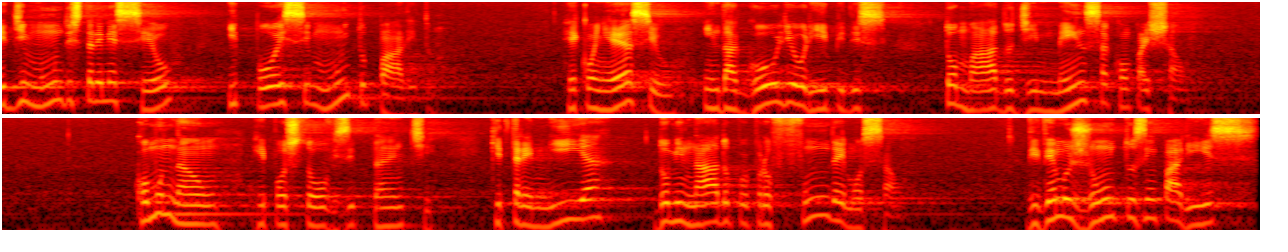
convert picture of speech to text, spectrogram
Edmundo estremeceu e pôs-se muito pálido. Reconhece-o, indagou-lhe Eurípides, tomado de imensa compaixão. Como não, ripostou o visitante, que tremia, dominado por profunda emoção. Vivemos juntos em Paris,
